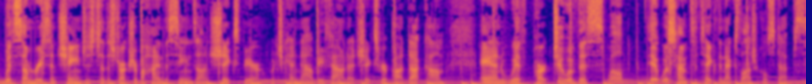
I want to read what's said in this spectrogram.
With some recent changes to the structure behind the scenes on Shakespeare, which can now be found at shakespearepod.com, and with part two of this, well, it was time to take the next logical steps.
